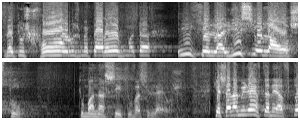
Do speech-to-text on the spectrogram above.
με τους φόρους, με τα ρεύματα. Είχε λαλήσει ο λαός του. του Μανασί του βασιλέως. Και σαν να μην έφτανε αυτό,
